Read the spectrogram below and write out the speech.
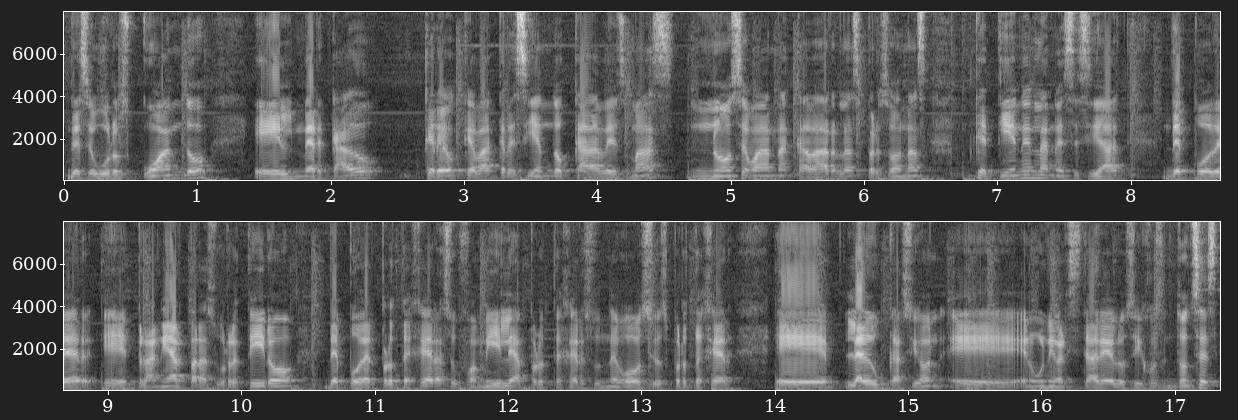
de seguros. Cuando el mercado creo que va creciendo cada vez más. No se van a acabar las personas que tienen la necesidad de poder eh, planear para su retiro, de poder proteger a su familia, proteger sus negocios, proteger eh, la educación eh, universitaria de los hijos. Entonces,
